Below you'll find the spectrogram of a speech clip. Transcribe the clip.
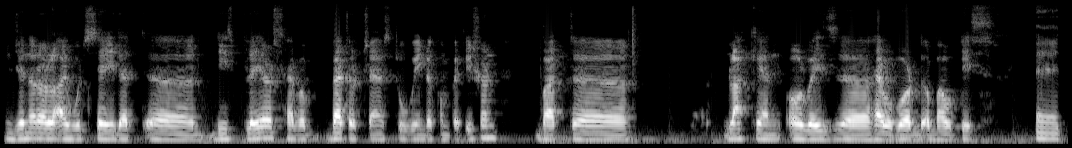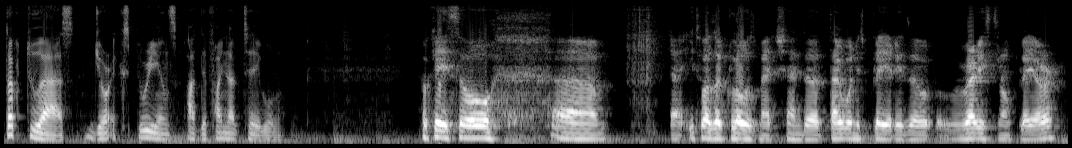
in general, I would say that uh, these players have a better chance to win the competition, but uh, luck can always uh, have a word about this. Uh, talk to us your experience at the final table. Okay, so um, it was a close match, and the Taiwanese player is a very strong player.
